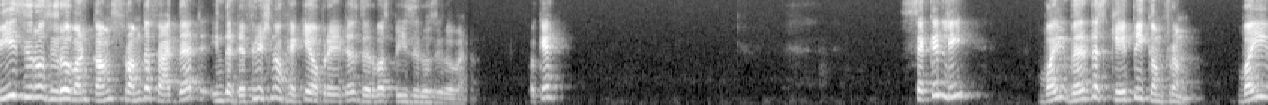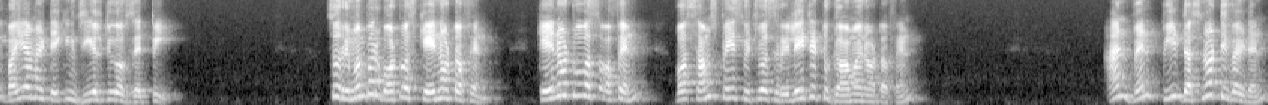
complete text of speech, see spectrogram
P001 comes from the fact that in the definition of Hecke operators, there was P001. Okay. Secondly, why where does Kp come from? Why, why am I taking GL2 of Zp? So remember what was K naught of n? K naught was of n was some space which was related to gamma naught of n. And when P does not divide n,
